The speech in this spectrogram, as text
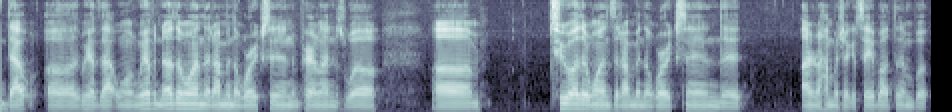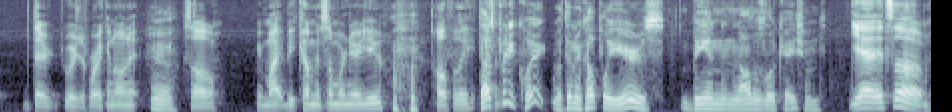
that uh, we have that one. We have another one that I'm in the works in in Pearland as well. Um, two other ones that I'm in the works in that I don't know how much I could say about them, but they're we're just working on it. Yeah. So we might be coming somewhere near you, hopefully. That's pretty quick. Within a couple of years, being in all those locations. Yeah, it's a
